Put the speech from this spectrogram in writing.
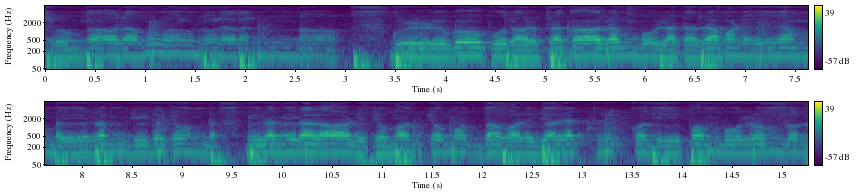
శృంగారము నులగన్నా గోపురాల్ ప్రకారంబులట రమణీయం బైరంజిలుచుండ మిలమిలలాడుచు మంచు ముద్దవల ఎలక్ట్రిక్ దీపంబులుండున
